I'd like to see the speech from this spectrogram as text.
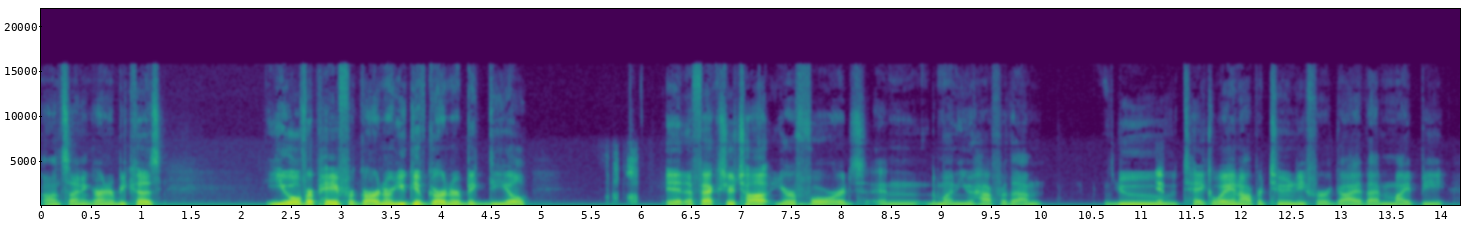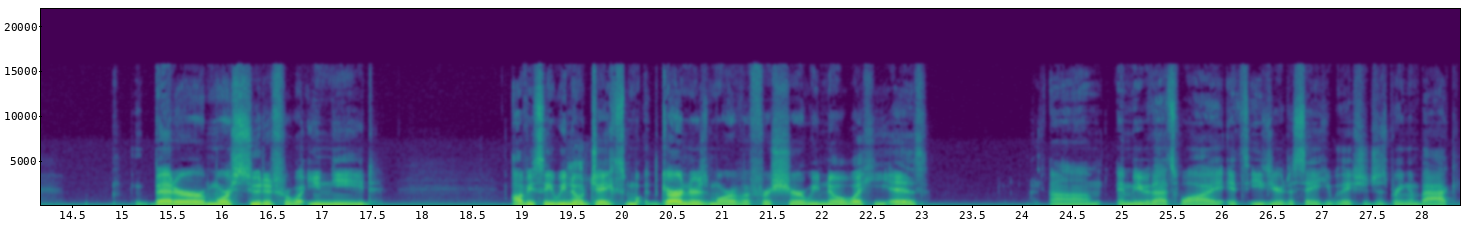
on signing Gardiner because you overpay for Gardiner. You give Gardiner a big deal. It affects your top your forwards and the money you have for them. You yep. take away an opportunity for a guy that might be better or more suited for what you need. Obviously, we know Jake's Gardiner's more of a for sure. We know what he is um, and maybe that's why it's easier to say he, they should just bring him back.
